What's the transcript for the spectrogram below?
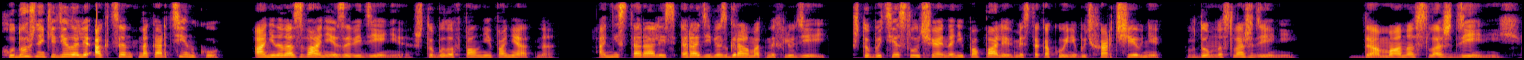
Художники делали акцент на картинку, а не на название заведения, что было вполне понятно. Они старались ради безграмотных людей, чтобы те случайно не попали вместо какой-нибудь харчевни в дом наслаждений. Дома наслаждений.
